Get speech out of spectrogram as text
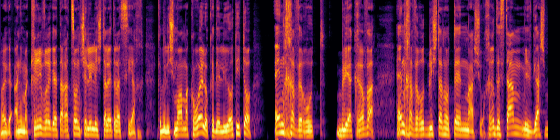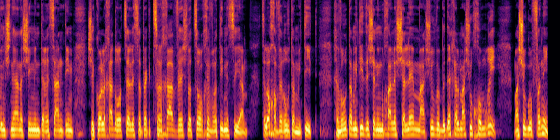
רגע, אני מקריב רגע את הרצון שלי להשתלט על השיח, כדי לשמוע מה קורה לו, כדי להיות איתו. אין חברות בלי הקרבה. אין חברות בלי שאתה נותן משהו, אחרת זה סתם מפגש בין שני אנשים אינטרסנטים שכל אחד רוצה לספק את צרכיו ויש לו צורך חברתי מסוים. זה לא חברות אמיתית. חברות אמיתית זה שאני מוכן לשלם משהו ובדרך כלל משהו חומרי, משהו גופני.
